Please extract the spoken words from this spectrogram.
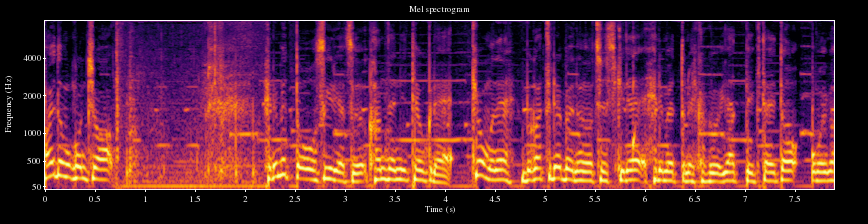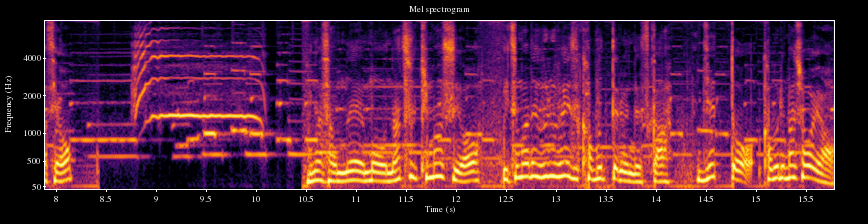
はいどうもこんにちは。ヘルメット多すぎるやつ完全に手遅れ。今日もね部活レベルの知識でヘルメットの比較やっていきたいと思いますよ。皆さんねもう夏来ますよ。いつまでフルフェイスかぶってるんですか？ジェットかぶりましょうよ。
